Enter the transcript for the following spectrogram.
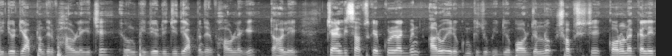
ভিডিওটি আপনাদের ভালো লেগেছে এবং ভিডিওটি যদি আপনাদের ভালো লাগে, তাহলে চ্যানেলটি সাবস্ক্রাইব করে রাখবেন। আরও এরকম কিছু ভিডিও পাওয়ার জন্য সবশেষে করোনাকালের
